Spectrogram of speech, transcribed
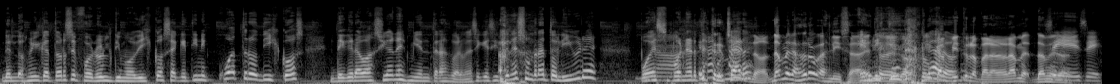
del 2014 fue el último disco. O sea que tiene cuatro discos de grabaciones mientras duerme. Así que si tenés un rato libre, puedes No. ponerte a Es escuchar. tremendo. Dame las drogas, Lisa. En Esto es distintas- un claro. capítulo para dame, dame Sí, sí.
